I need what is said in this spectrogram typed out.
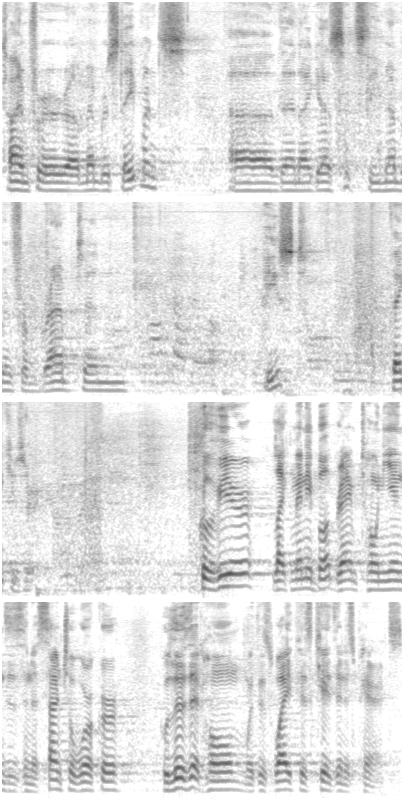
time for uh, member statements. Uh, then I guess it's the member from Brampton East. Thank you, sir. Gulveer, like many Bramptonians, is an essential worker who lives at home with his wife, his kids, and his parents.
